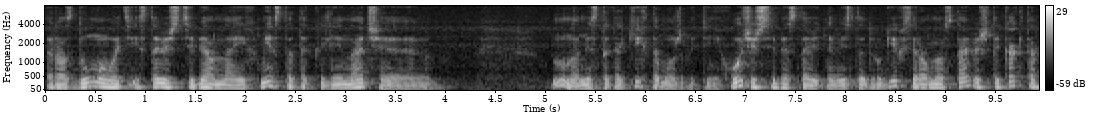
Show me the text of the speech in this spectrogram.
раздумывать и ставишь себя на их место так или иначе. Ну, на место каких-то, может быть, ты не хочешь себя ставить, на место других все равно ставишь. Ты как-то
